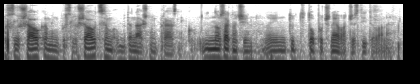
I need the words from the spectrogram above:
poslušalkam in poslušalcem ob današnjem prazniku. Na vsak način in tudi to počneva, čestitava. Ne.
